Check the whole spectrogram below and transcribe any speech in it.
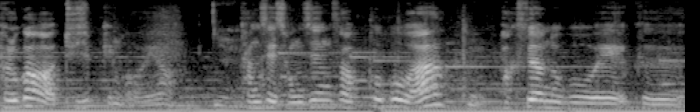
결과가 뒤집힌 거예요. 예. 당시에 정진석 후보와 네. 박수현 후보의 그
